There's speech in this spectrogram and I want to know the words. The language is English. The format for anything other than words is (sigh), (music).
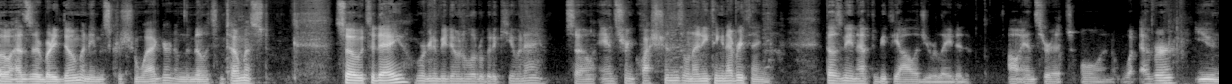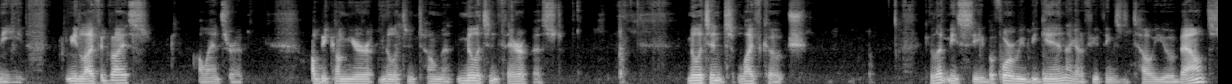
Hello, how's everybody doing? My name is Christian Wagner, and I'm the Militant Thomist. So today we're going to be doing a little bit of Q and A. So answering questions on anything and everything doesn't even have to be theology related. I'll answer it on whatever you need. You need life advice? I'll answer it. I'll become your militant militant therapist, militant life coach. Okay, let me see. Before we begin, I got a few things to tell you about.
